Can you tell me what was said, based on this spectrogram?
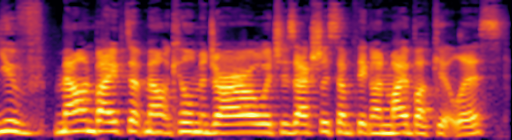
you've mountain biked up Mount Kilimanjaro, which is actually something on my bucket list.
